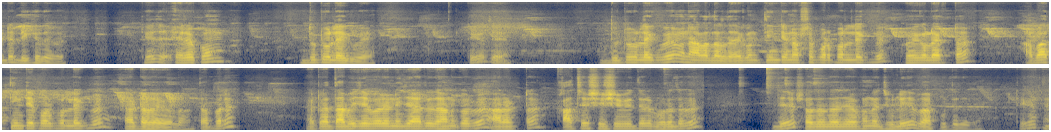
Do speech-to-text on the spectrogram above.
এটা লিখে দেবে। ঠিক আছে? এরকম দুটো লিখবে। ঠিক আছে? দুটো লিখবে মানে আলাদা আলাদা। এখন তিনটে নকশা পরপর লিখবে, হয়ে গেল একটা। আবার তিনটে পরপর লিখবে, একটা হয়ে গেল। তারপরে একটা তাবিজে ভরে নিজে হাতে ধান করবে, আর একটা কাছে শিশির ভিতরে ভরে দেবে, দিয়ে সদর দরজা ওখানে ঝুলিয়ে বা পুঁতে দেবে। ঠিক আছে?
